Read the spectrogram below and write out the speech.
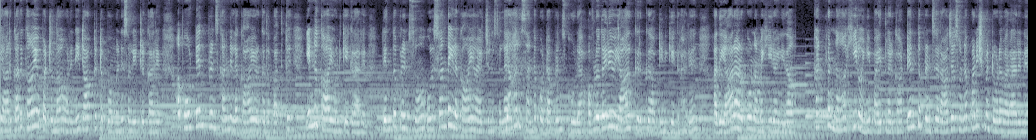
யாருக்காவது காயப்பட்டிருந்தா உடனே டாக்டர்கிட்ட போங்கன்னு சொல்லிட்டு இருக்காரு அப்போது டென்த் பிரின்ஸ் கண்ணில் காயம் இருக்கிறத பார்த்துட்டு என்ன காயம்னு கேட்குறாரு டென்த்து பிரின்ஸும் ஒரு சண்டையில் காயம் ஆயிடுச்சுன்னு சொல்ல யார் சண்டை போட்டா பிரின்ஸ் கூட? அவ்வளோ தைரியம் யாருக்கு இருக்குது அப்படின்னு கேட்குறாரு அது யாராக இருக்கும் நம்ம ஹீரோயினி தான் கட் பண்ணால் ஹீரோயினி பயத்தில் இருக்கா? டென்த்து ஃப்ரெண்ட்ஸு ராஜா சொன்ன பனிஷ்மெண்ட்டோட வராருன்னு.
